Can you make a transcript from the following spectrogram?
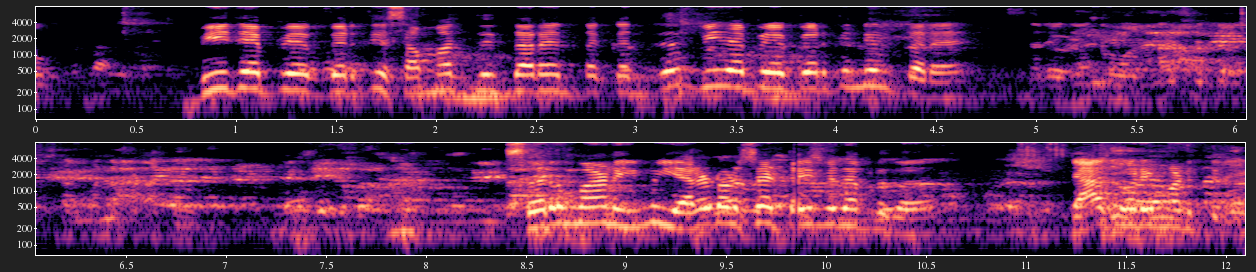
ಬಿ ಜೆ ಪಿ ಅಭ್ಯರ್ಥಿ ಸಮ್ಮತಿದ್ದಾರೆ ಅಂತಕ್ಕಂಥದ್ದು ಬಿ ಜೆ ಪಿ ಅಭ್ಯರ್ಥಿ ನಿಲ್ತಾರೆ. ಸರ್ ಮಾಡಿ, ಇನ್ನು ಎರಡು ವರ್ಷ ಟೈಮ್ ಇದೆ ಯಾಕೆ ವರಿ ಮಾಡ್ತೀವಿ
